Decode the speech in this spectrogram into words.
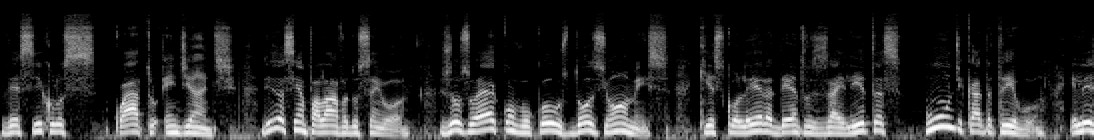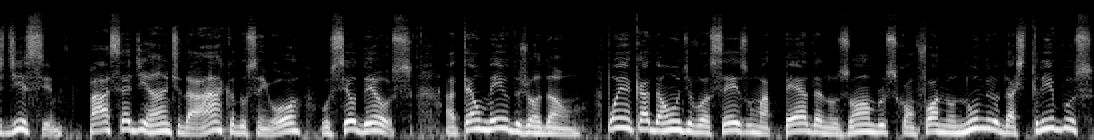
versículos 4 em diante. Diz assim a palavra do Senhor: Josué convocou os doze homens que escolhera dentre os israelitas um de cada tribo. E lhes disse: Passe adiante da arca do Senhor, o seu Deus, até o meio do Jordão. Ponha cada um de vocês uma pedra nos ombros, conforme o número das tribos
